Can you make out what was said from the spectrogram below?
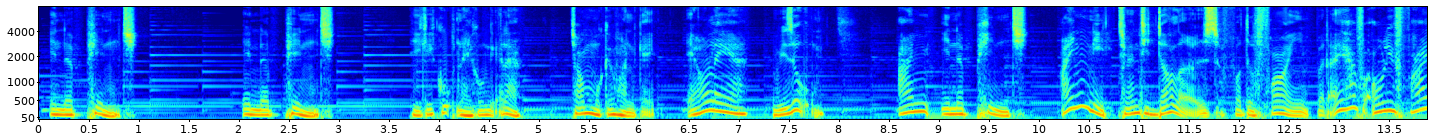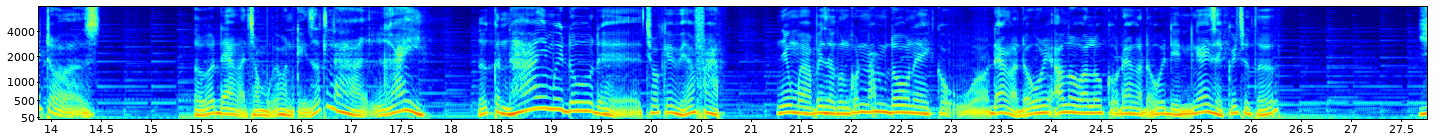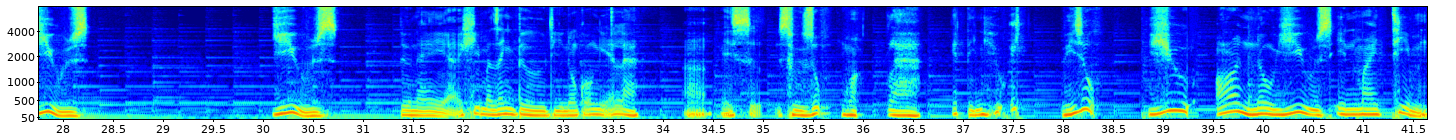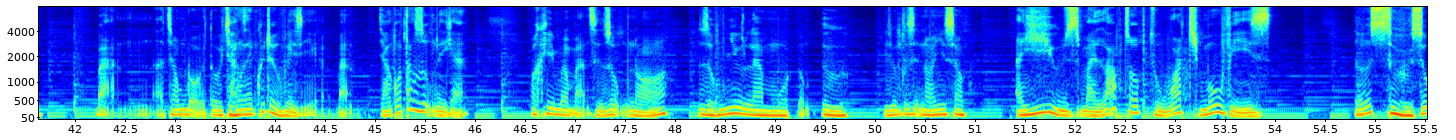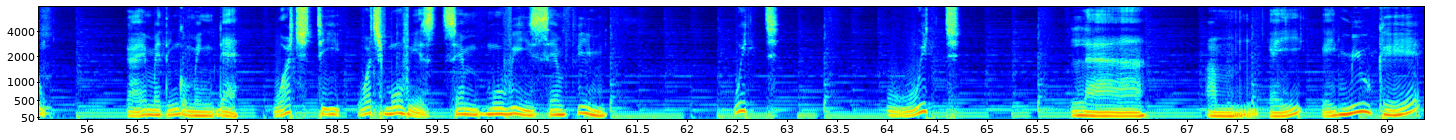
In a pinch. In a pinch thì cái cụm này có nghĩa là trong một cái hoàn cảnh éo le, ví dụ, I'm in a pinch, I need 20 dollars for the fine, but I have only 5 dollars. Tớ đang ở trong một cái hoàn cảnh rất là gay. Tớ cần 20 đô để cho cái vé phạt. Nhưng mà bây giờ còn có 5 đô này, cậu ờ, đang ở đâu đấy? Alo alo, cậu đang ở đâu ấy? Đến ngay giải quyết cho tớ. Use. Use từ này à, khi mà danh từ thì nó có nghĩa là uh, cái sự sử dụng hoặc là cái tính hữu ích. Ví dụ you are no use in my team. Bạn ở trong đội tôi chẳng giải quyết được về gì cả. Bạn chẳng có tác dụng gì cả. Và khi mà bạn sử dụng nó giống như là một động từ thì chúng ta sẽ nói như sau. I use my laptop to watch movies. Tớ sử dụng cái máy tính của mình để watch t watch movies xem movies xem phim wit wit là um, cái cái mưu kế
